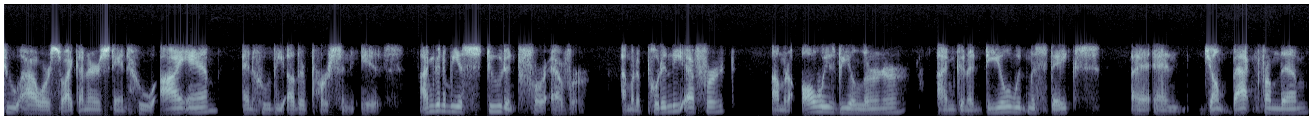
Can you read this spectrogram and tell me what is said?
two hours so I can understand who I am and who the other person is. I'm going to be a student forever. I'm going to put in the effort. I'm going to always be a learner. I'm going to deal with mistakes uh, and jump back from them.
